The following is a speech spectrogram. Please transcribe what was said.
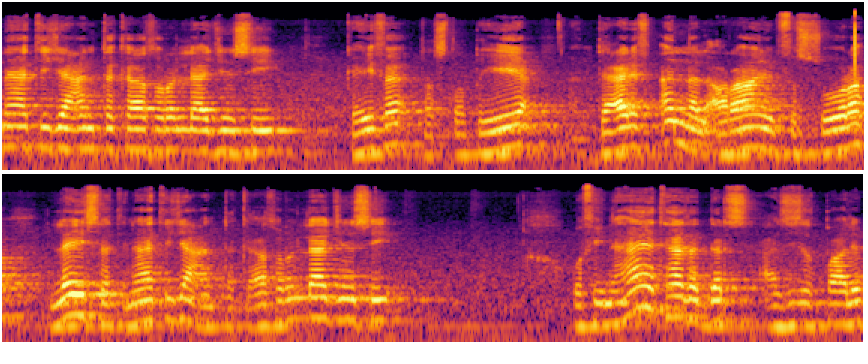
ناتجة عن تكاثر لاجنسي كيف تستطيع أن تعرف أن الأرانب في الصورة ليست ناتجة عن تكاثر لاجنسي وفي نهاية هذا الدرس عزيزي الطالب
